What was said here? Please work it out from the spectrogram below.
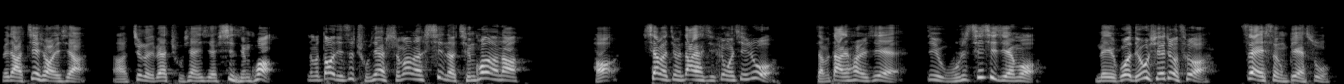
为大家介绍一下啊，这个礼拜出现一些新情况。那么到底是出现什么样的新的情况了呢？好，下面就请大家一起跟我进入咱们大连话世界第五十七期节目：美国留学政策再生变数。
